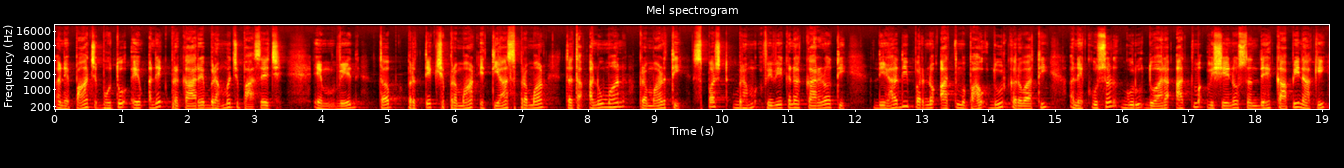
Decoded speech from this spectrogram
અને પાંચ ભૂતો એમ અનેક પ્રકારે બ્રહ્મ જ ભાસે છે. એમ વેદ, તપ, પ્રત્યક્ષ પ્રમાણ, ઇતિહાસ પ્રમાણ તથા અનુમાન પ્રમાણથી સ્પષ્ટ બ્રહ્મ વિવેકના કારણોથી દેહાદિ પરનો આત્મભાવ દૂર કરવાથી અને કુશળ ગુરુ દ્વારા આત્મા વિશેનો સંદેહ કાપી નાખી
